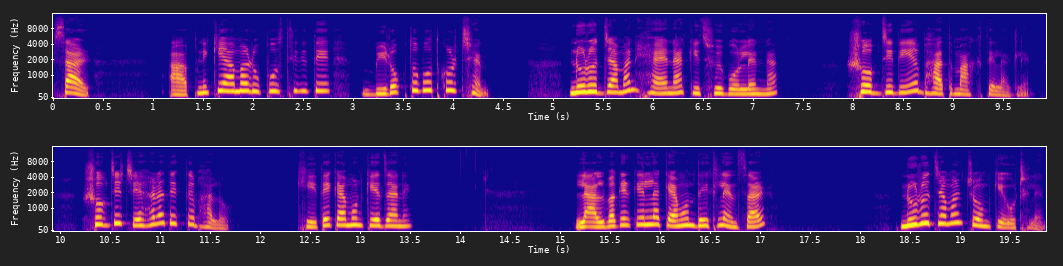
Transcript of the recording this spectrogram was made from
স্যার, আপনি কি আমার উপস্থিতিতে বিরক্ত বোধ করছেন? নুরুজ্জামান হ্যাঁ না, কিছুই বললেন না। সবজি দিয়ে ভাত মাখতে লাগলেন। সবজির চেহারা দেখতে ভালো। খেতে কেমন কে জানে? লালবাগের কেল্লা কেমন দেখলেন, স্যার? নুরুজ্জামান চমকে উঠলেন।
